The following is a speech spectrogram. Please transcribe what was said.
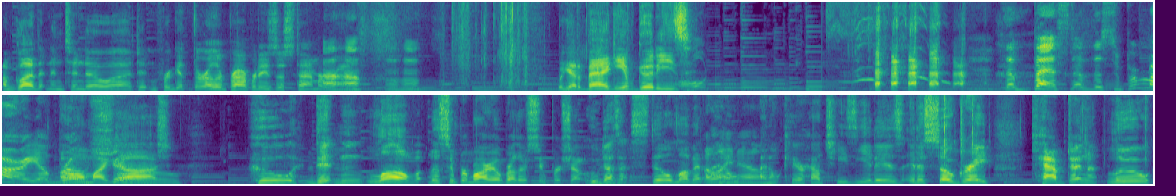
I'm glad that Nintendo uh, didn't forget their other properties this time around. Uh-huh. mm -hmm. We got a baggie of goodies. Oh. the best of the Super Mario oh Bros. Oh my show. gosh. Who didn't love the Super Mario Brothers Super Show? Who doesn't still love it? Oh, I don't, know. I don't care how cheesy it is. It is so great. Captain Lou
